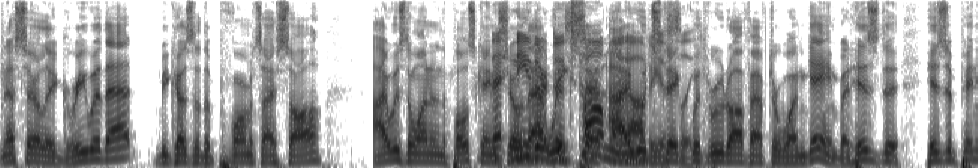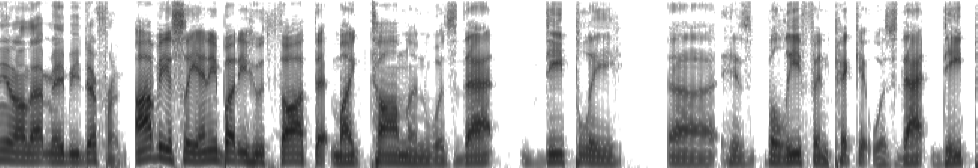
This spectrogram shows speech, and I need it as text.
necessarily agree with that because of the performance I saw. I was the one in the postgame That- show that week does said Tomlin, I would stick with Rudolph after one game, but his his opinion on that may be different. Obviously, anybody who thought that Mike Tomlin was that deeply, uh, his belief in Pickett was that deep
